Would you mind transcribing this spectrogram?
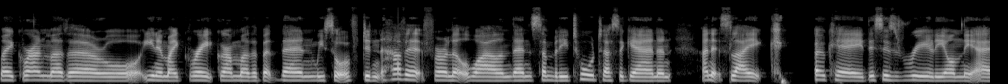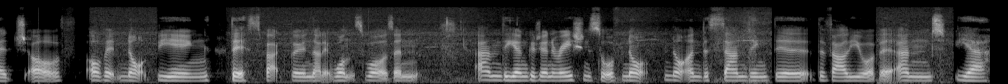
my grandmother or, you know, my great grandmother, but then we sort of didn't have it for a little while and then somebody taught us again. And, and it's like, okay, this is really on the edge of of it not being this backbone that it once was, and and the younger generation sort of not not understanding the the value of it. And yeah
